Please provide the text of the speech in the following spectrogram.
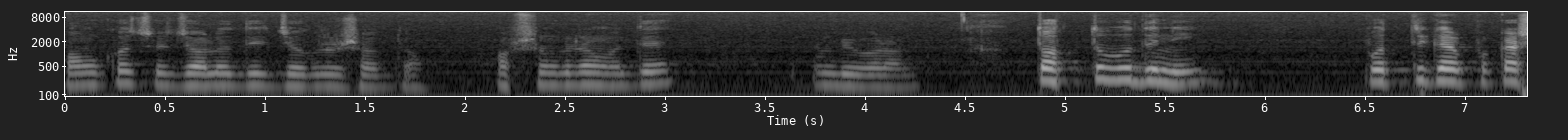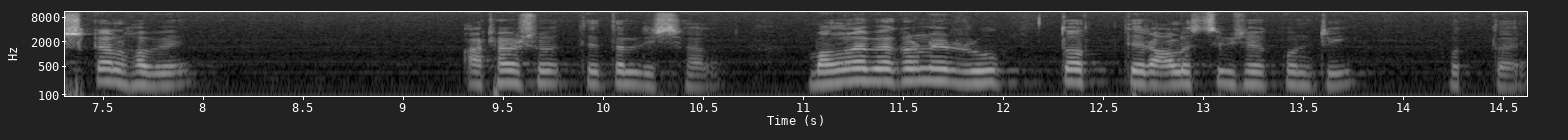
পঙ্কজ ও জলদি যোগ্র শব্দ। অপশনগুলোর মধ্যে বিবরণ। তত্ত্ববোধিনী পত্রিকার প্রকাশকাল হবে আঠারোশো তেতাল্লিশ সাল। বাংলা ব্যাকরণের রূপ তত্ত্বের আলোচ্য বিষয় কোনটি? প্রত্যয়।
